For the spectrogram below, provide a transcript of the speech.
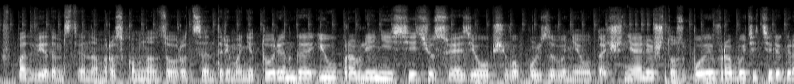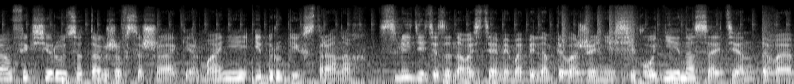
В подведомственном Роскомнадзору Центре мониторинга и Управлении сетью связи общего пользования уточняли, что сбои в работе Telegram фиксируются также в США, Германии и других странах. Следите за новостями в мобильном приложении сегодня и на сайте НТВ.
